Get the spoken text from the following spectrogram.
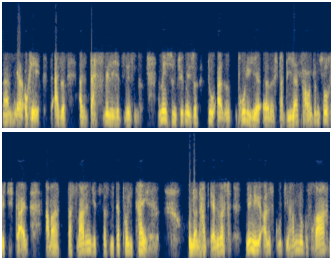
Dann hab ich gedacht, okay, also, also das will ich jetzt wissen. Dann bin ich zum Typen, ich so, du, also Brudi hier, äh, stabiler Sound und so, richtig geil. Aber was war denn jetzt das mit der Polizei? Und dann hat er gesagt, nee, nee, alles gut, die haben nur gefragt,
